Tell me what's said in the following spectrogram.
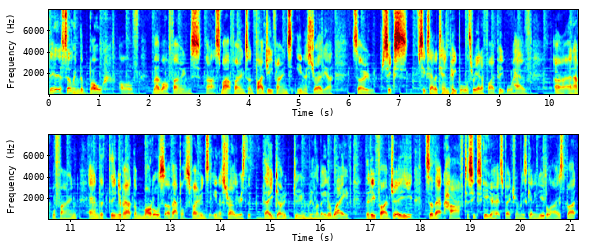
they're selling the bulk of mobile phones, uh, smartphones, and 5G phones in Australia. So six six out of ten people, three out of five people have uh, an Apple phone. And the thing about the models of Apple's phones in Australia is that they don't do millimeter wave. They do 5G, so that half to six gigahertz spectrum is getting utilized. But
